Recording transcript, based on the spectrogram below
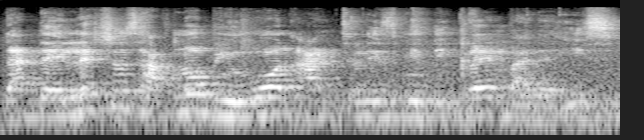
that the elections have not been won until it's been declared by the EC.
